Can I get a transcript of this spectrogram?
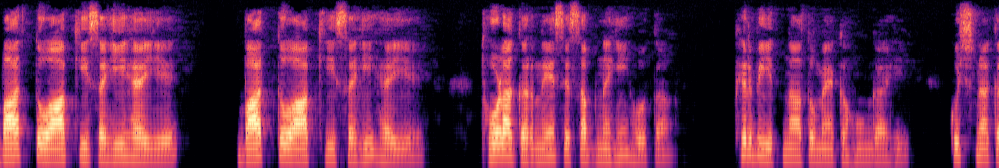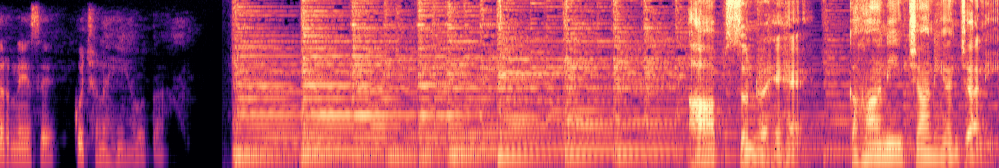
बात तो आपकी सही है ये, बात तो आपकी सही है ये, थोड़ा करने से सब नहीं होता, फिर भी इतना तो मैं कहूँगा ही, कुछ ना करने से कुछ नहीं होता। आप सुन रहे हैं कहानी जानी अनजानी,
